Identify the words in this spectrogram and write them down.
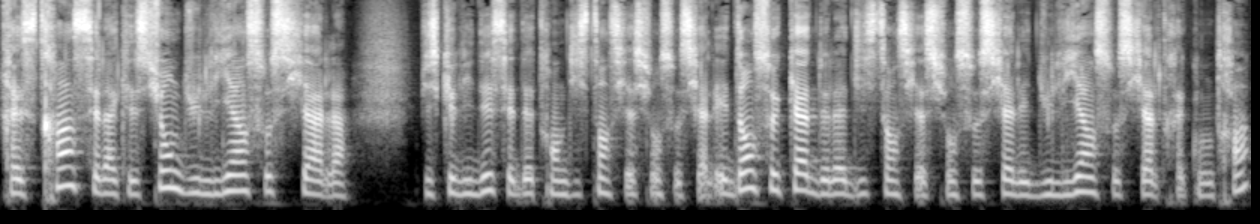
restreint, c'est la question du lien social puisque l'idée, c'est d'être en distanciation sociale. Et dans ce cadre de la distanciation sociale et du lien social très contraint,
